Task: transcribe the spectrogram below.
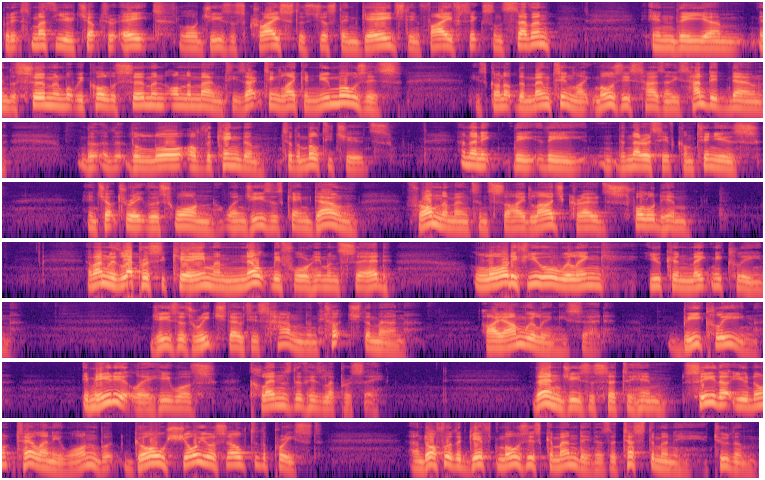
But it's Matthew chapter 8. Lord Jesus Christ has just engaged in 5, 6, and 7 in the, um, in the sermon, what we call the Sermon on the Mount. He's acting like a new Moses. He's gone up the mountain like Moses has, and he's handed down the, the, the law of the kingdom to the multitudes. And then it, the, the, the narrative continues in chapter 8, verse 1. When Jesus came down from the mountainside, large crowds followed him. A man with leprosy came and knelt before him and said, Lord, if you are willing, you can make me clean. Jesus reached out his hand and touched the man. I am willing, he said. Be clean. Immediately he was cleansed of his leprosy. Then Jesus said to him, See that you don't tell anyone, but go show yourself to the priest and offer the gift Moses commanded as a testimony to them.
